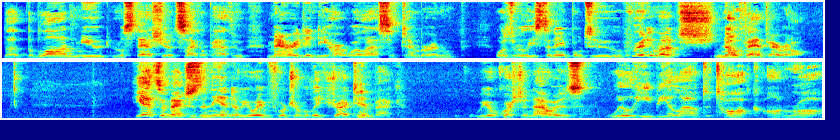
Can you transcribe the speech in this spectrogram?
the, the blonde, mute, mustachioed psychopath who married Indy Hartwell last September and was released in April to pretty much no fanfare at all. He had some matches in the NWA before Triple H dragged him back. The real question now is will he be allowed to talk on Raw?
